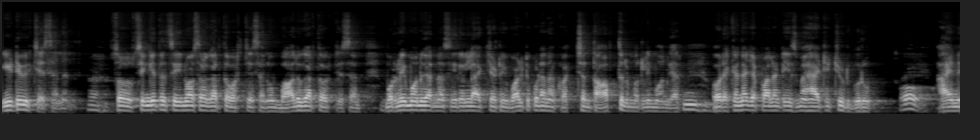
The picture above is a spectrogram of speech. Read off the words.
ఈటీవీకి చేశాను నేను. సో సంగీతం శ్రీనివాసరావు గారితో వర్క్ చేశాను బాలు గారితో వర్క్ చేశాను. మురళీమోహన్ గారు నా సీరియల్లో యాక్ట్ చేయడం ఇవాళ కూడా నాకు అత్యంత ఆప్తులు మురళీమోహన్ గారు. ఓ రకంగా చెప్పాలంటే ఈజ్ మై యాటిట్యూడ్ గురు. ఓ ఆయన్ని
